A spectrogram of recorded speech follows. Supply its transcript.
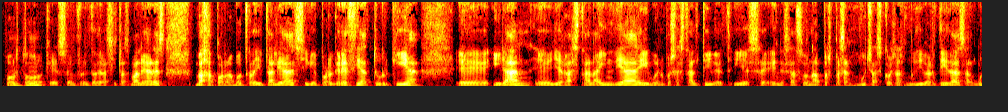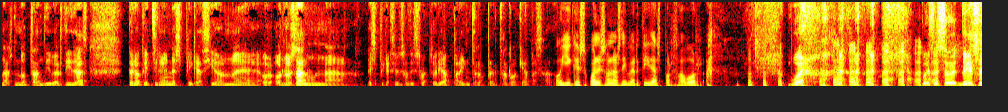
por todo lo que es enfrente de las Islas Baleares, baja por la bota de Italia, sigue por Grecia, Turquía, eh, Irán, eh, llega hasta la India y bueno, pues hasta el Tíbet. Y es, en esa zona pues pasan muchas cosas muy divertidas, algunas no tan divertidas, pero que tienen explicación o, nos dan una explicación satisfactoria para interpretar lo que ha pasado. Oye, ¿cuáles son las divertidas, por favor? Bueno, pues eso, de, eso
